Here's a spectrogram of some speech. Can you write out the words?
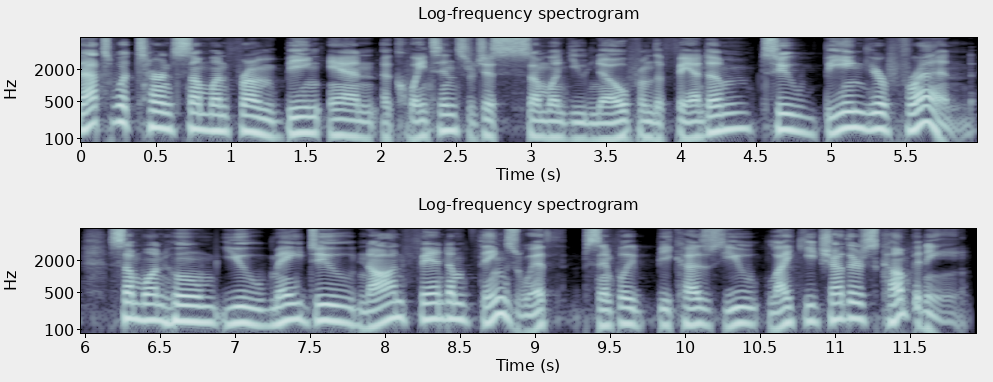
That's what turns someone from being an acquaintance or just someone you know from the fandom to being your friend, someone whom you may do non fandom things with simply because you like each other's company.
